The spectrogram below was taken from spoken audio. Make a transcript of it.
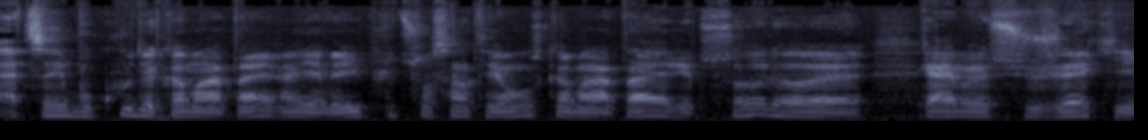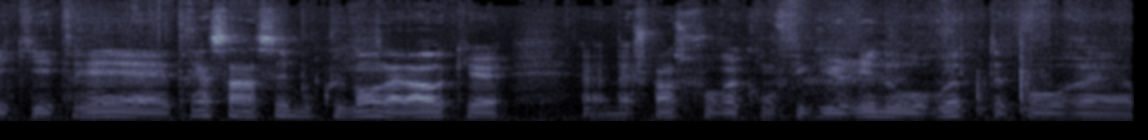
attire beaucoup de commentaires. hein. Il y avait eu plus de 71 commentaires et tout ça. là. Euh, quand même un sujet qui qui est très, très sensible beaucoup de monde, alors que ben, je pense qu'il faut reconfigurer nos routes pour, euh,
